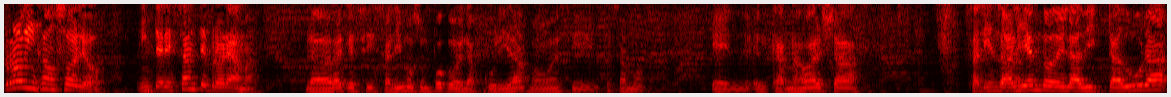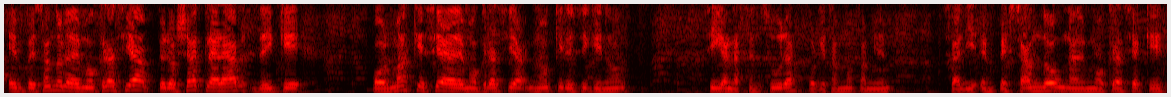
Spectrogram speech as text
Robin Solo, interesante programa. La verdad que sí, salimos un poco de la oscuridad, vamos a ver si empezamos el, carnaval ya saliendo, saliendo de la dictadura, empezando la democracia, pero ya aclarar de que por más que sea democracia, no quiere decir que no sigan la censura, porque estamos también empezando una democracia que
